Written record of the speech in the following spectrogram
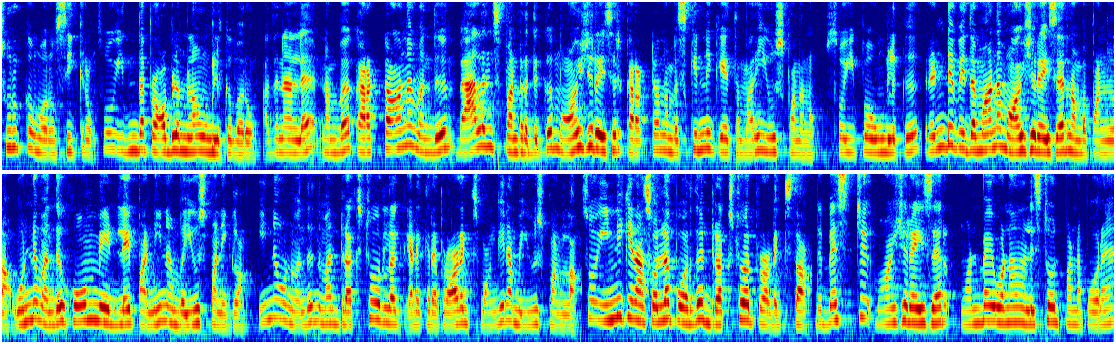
சுருக்கம் வரும் சீக்கிரம். ஸோ இந்த ப்ராப்ளம்லாம் உங்களுக்கு வரும். அதனால நம்ம கரெக்டான வந்து பேலன்ஸ் பண்ணுறதுக்கு மாய்ஸ்சரைசர் கரெக்டாக நம்ம ஸ்கின்னுக்கு ஏற்ற மாதிரி யூஸ் பண்ணணும். ஸோ இப்போ உங்களுக்கு ரெண்டு விதமான மாய்ஸ்சரைசர் நம்ம பண்ணலாம். ஒன்று வந்து ஹோம் மேட்லேயே பண்ணி நம்ம யூஸ் பண்ணிக்கலாம். இன்னொன்று வந்து இந்த மாதிரி ட்ரக் ஸ்டோரில் கிடைக்கிற ப்ராடக்ட்ஸ் வாங்கி நம்ம யூஸ் பண்ணலாம். ஸோ இன்னைக்கு நான் சொல்ல போகிறது ட்ரக் ஸ்டோர் ப்ராடக்ட்ஸ் தான். The best moisturiser one by ஒன்னாக நான் லிஸ்ட் அவுட் பண்ண போகிறேன்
